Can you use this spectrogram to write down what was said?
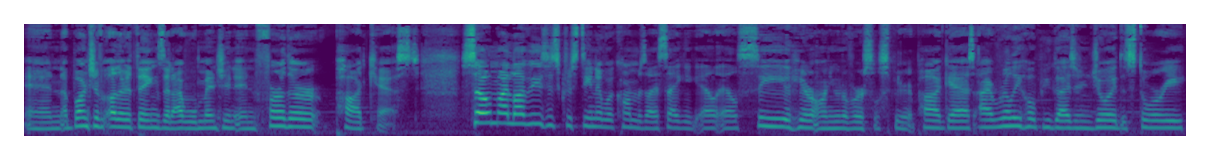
and a bunch of other things that I will mention in further podcasts. So, my lovies, it's Christina with Karma's Eye Psychic LLC here on Universal Spirit Podcast. I really hope you guys enjoyed the story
